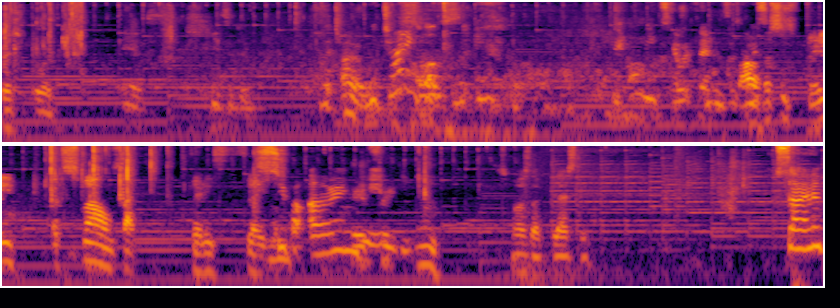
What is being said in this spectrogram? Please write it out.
Press forward. Yes. Easy to. We're- Oh, We're trying all. We all need Yeah, what flavor is this? Wow, this is very. It smells like very flaky. super Very orangey. fruity. Mm. Smells like plastic. So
